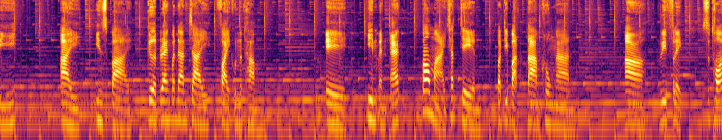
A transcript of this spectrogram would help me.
นี้ I Inspire เกิดแรงบันดาลใจฝ่ายคุณธรรม A Im and Act เป้าหมายชัดเจน ปฏิบัติตามโครงงาน R Reflect สะท้อน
